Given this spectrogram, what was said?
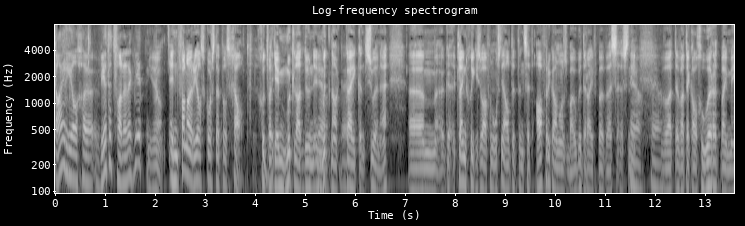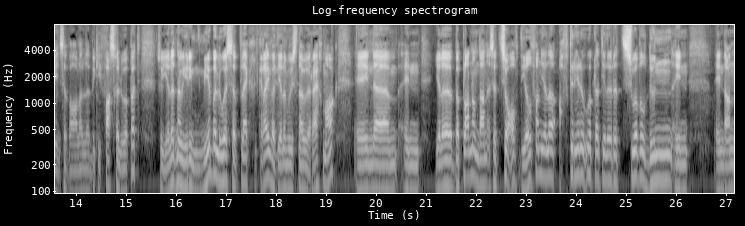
daai reël geweet het van en ek weet nie. Ja, en van daai reëls kos dikwels geld. Goed wat jy moet laat doen en ja, moet na ja. kyk en so, né? Ehm um, klein goedjies waarvan ons nie altyd in Suid-Afrika in ons boubedryf bewus is nie. Ja, ja. Wat wat ek al gehoor het by mense waar hulle 'n bietjie vasgeloop het. So julle het nou hierdie meebelose plek gekry wat julle moes nou regmaak en ehm um, en julle beplan om dan is dit so half deel van julle aftrede ook dat julle dit so wil doen en en dan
